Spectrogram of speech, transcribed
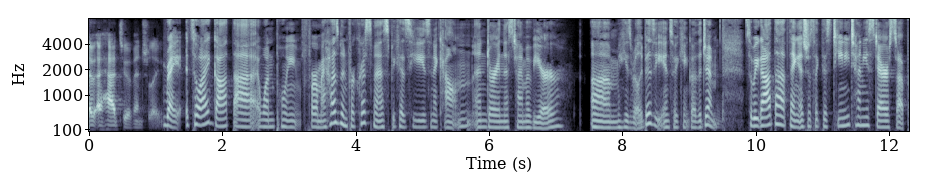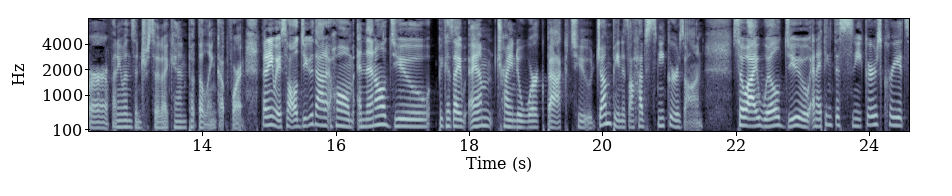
I, I had to eventually. Right. So I got that at one point for my husband for Christmas because he's an accountant and during this time of year, um, he's really busy and so he can't go to the gym. So we got that thing. It's just like this teeny tiny stair stepper. If anyone's interested, I can put the link up for it. But anyway, so I'll do that at home and then I'll do because I am trying to work back to jumping is I'll have sneakers on. So I will do, and I think the sneakers creates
